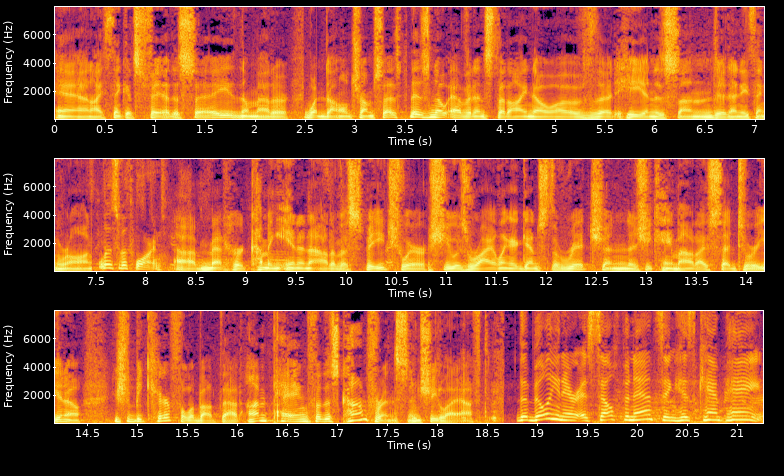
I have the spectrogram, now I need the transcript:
And I think it's fair to say, no matter what Donald Trump says, there's no evidence that I know of that he and his son did anything wrong. Elizabeth Warren. Uh, met her coming in and out of a speech where she was riling against the rich. And as she came out, I said to her, you know, you should be careful about that. I'm paying for this conference. And she laughed. The billionaire is self financing his campaign,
